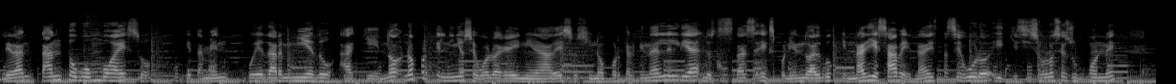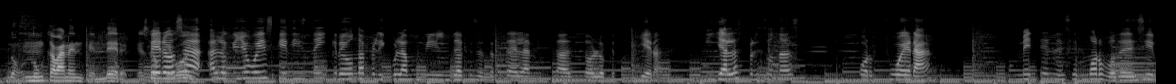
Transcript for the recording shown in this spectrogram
le dan tanto bombo a eso que también puede dar miedo a que, no, no porque el niño se vuelva gay ni nada de eso, sino porque al final del día los estás exponiendo a algo que nadie sabe, nadie está seguro y que si solo se supone, no- nunca van a entender. es lo Pero, que o voy. sea, a lo que yo voy es que Disney creó una película muy linda que se trata de la amistad, todo lo que tú quieras. Y ya las personas por fuera meten ese morbo de decir,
